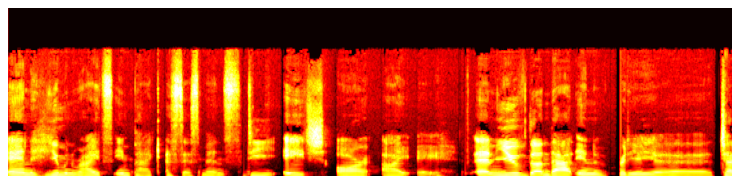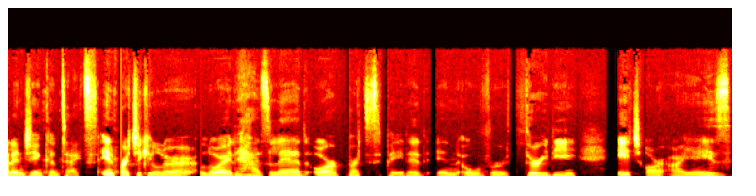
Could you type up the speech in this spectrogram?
and human rights impact assessments, the HRIA. And you've done that in pretty uh, challenging contexts. In particular, Lloyd has led or participated in over 30 HRIAs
